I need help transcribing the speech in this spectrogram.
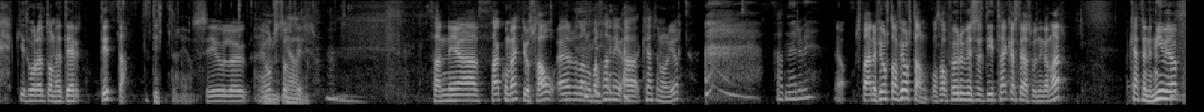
ekki Þór Eldon, þetta er Ditta. Ditta, já. Sigurlaug Jónsdóttir. já, Þannig að það kom ekki og þá er það nú bara þannig að keppnin var jöfn. Þannig erum við. Já, staðin er 14-14 og þá förum við sérst í tveggjastæðarspurningarnar. Keppnin er nýfið upp,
